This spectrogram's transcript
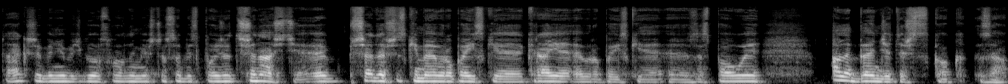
tak, żeby nie być gołosłownym, jeszcze sobie spojrzę, 13. Przede wszystkim europejskie kraje, europejskie e, zespoły, ale będzie też skok za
